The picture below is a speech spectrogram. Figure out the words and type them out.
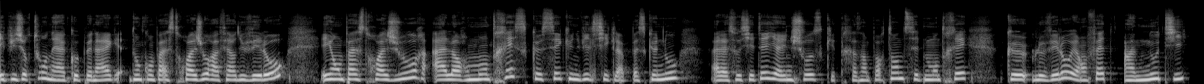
Et puis surtout, on est à Copenhague, donc on passe trois jours à faire du vélo et on passe trois jours à leur montrer ce que c'est qu'une ville cyclable. Parce que nous, à la société, il y a une chose qui est très importante, c'est de montrer que le vélo est en fait un outil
